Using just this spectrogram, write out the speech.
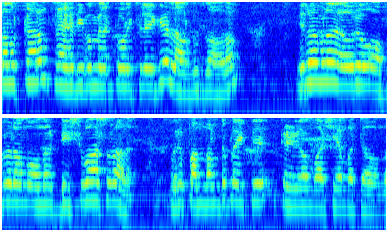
നമസ്കാരം. സ്നേഹദീപം ഇലക്ട്രോണിക്സിലേക്ക് എല്ലാവർക്കും സ്വാഗതം. ഇന്ന് നമ്മൾ ഒരു ഓഫർ ഇടാൻ പോകുന്ന ഡിഷ് വാഷറാണ് ഒരു പന്ത്രണ്ട് പ്ലേറ്റ് കഴുകാൻ വാഷ് ചെയ്യാൻ പറ്റാവുന്ന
